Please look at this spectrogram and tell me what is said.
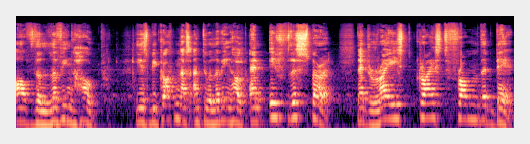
of the living hope. He has begotten us unto a living hope. And if the Spirit that raised Christ from the dead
